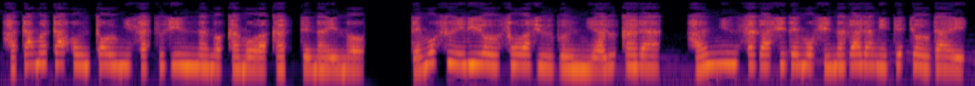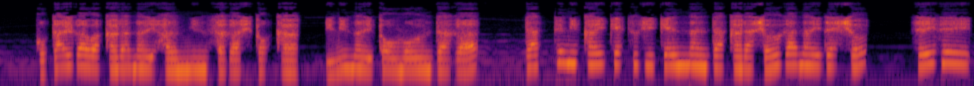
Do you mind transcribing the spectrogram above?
はたまた本当に殺人なのかもわかってないの。でも推理要素は十分にあるから、犯人探しでもしながら見てちょうだい。答えがわからない犯人探しとか、意味ないと思うんだがだって未解決事件なんだからしょうがないでしょせいぜい、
